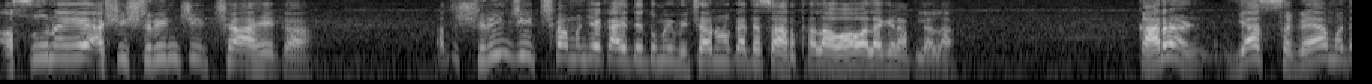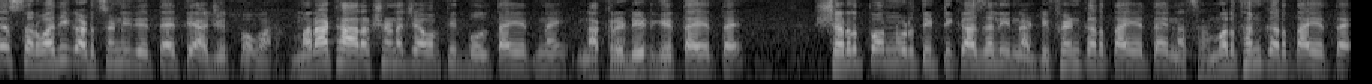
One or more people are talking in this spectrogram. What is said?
असू नये अशी श्रींची इच्छा आहे का? आता श्रींची इच्छा म्हणजे काय ते तुम्ही विचारू नका त्याचा अर्थ लावावा लागेल आपल्याला. कारण या सगळ्यामध्ये सर्वाधिक अडचणी येत आहेत ते अजित पवार. मराठा आरक्षणाच्या बाबतीत बोलता येत नाही ना क्रेडिट घेता येत आहे. शरद पवारांवरती टीका झाली ना डिफेंड करता येत आहे ना समर्थन करता येत आहे.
